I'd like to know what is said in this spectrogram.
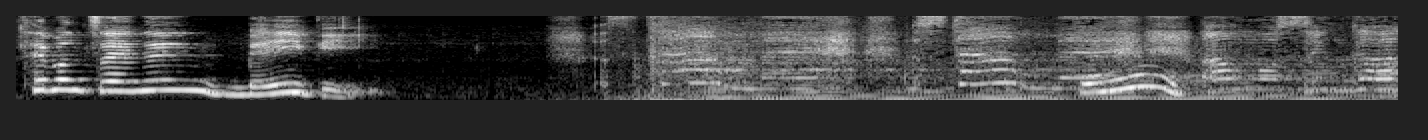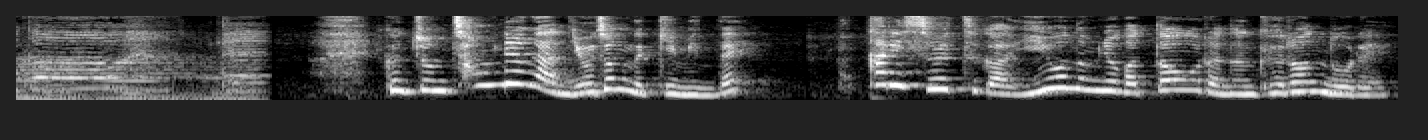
세 번째는 Maybe. 이건 좀 청량한 요정 느낌인데? 포카리 스웨트가 이온 음료가 떠오르는 그런 노래.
